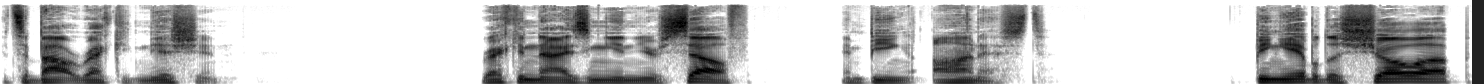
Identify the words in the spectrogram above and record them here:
It's about recognition, recognizing in yourself and being honest. Being able to show up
